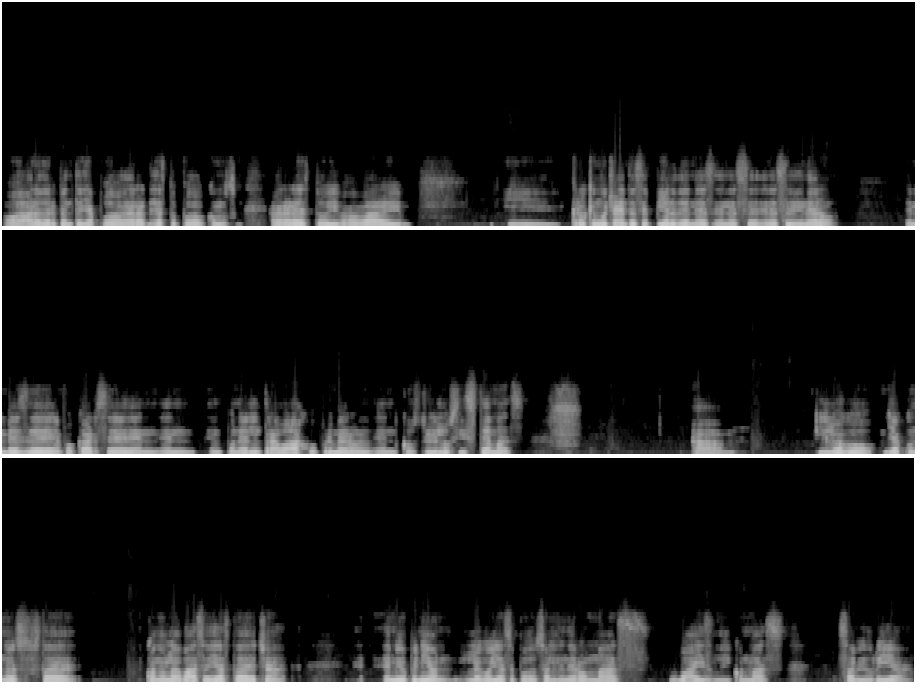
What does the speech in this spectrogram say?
Oh, ahora de repente ya puedo agarrar esto, puedo como, agarrar esto y va, va y, y, creo que mucha gente se pierde en, ese, en ese dinero. En vez de enfocarse en, poner el trabajo primero, en, construir los sistemas. y luego ya cuando eso está, cuando la base ya está hecha, en mi opinión, luego ya se puede usar el dinero más wisely, con más sabiduría.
